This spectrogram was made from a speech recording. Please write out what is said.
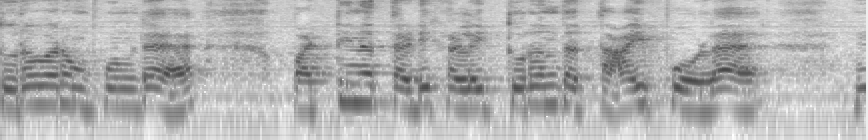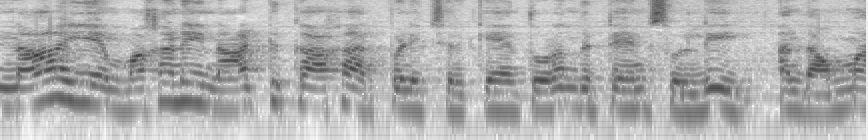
துறவரம் பூண்ட பட்டினத்தடிகளை துறந்த தாய் போல நான் என் மகனை நாட்டுக்காக அர்ப்பணிச்சிருக்கேன் துறந்துட்டேன்னு சொல்லி அந்த அம்மா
